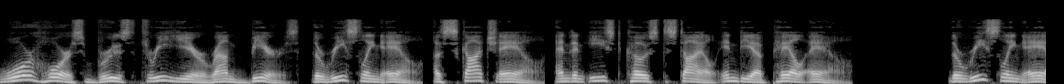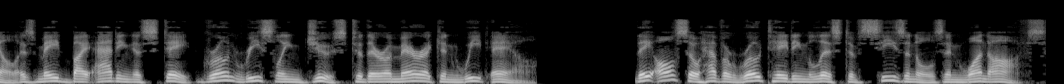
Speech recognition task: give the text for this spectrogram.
War Horse brews three year-round beers, the Riesling Ale, a Scotch Ale, and an East Coast-style India Pale Ale. The Riesling Ale is made by adding estate-grown Riesling juice to their American Wheat Ale. They also have a rotating list of seasonals and one-offs.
